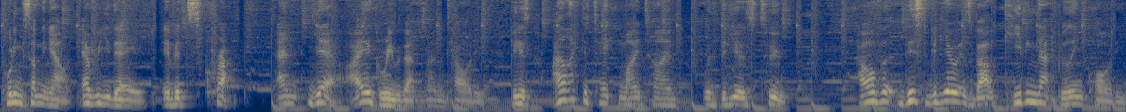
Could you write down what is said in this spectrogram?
putting something out every day if it's crap. And yeah, I agree with that mentality because I like to take my time with videos too. However, this video is about keeping that brilliant quality,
